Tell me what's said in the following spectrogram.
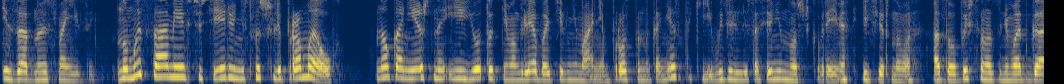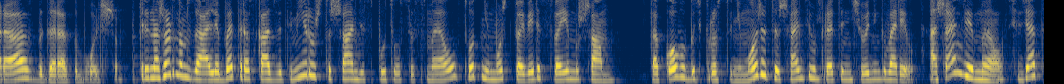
И заодно и с Маизой. Но мы с вами всю серию не слышали про Мел. Но, конечно, и ее тут не могли обойти вниманием. Просто, наконец-таки, выделили совсем немножечко времени эфирного. А то обычно она занимает гораздо-гораздо больше. В тренажерном зале Бет рассказывает Миру, что Шанди спутался с Мел. Тот не может поверить своим ушам. Такого быть просто не может, и Шанди ему про это ничего не говорил. А Шанди и Мел сидят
